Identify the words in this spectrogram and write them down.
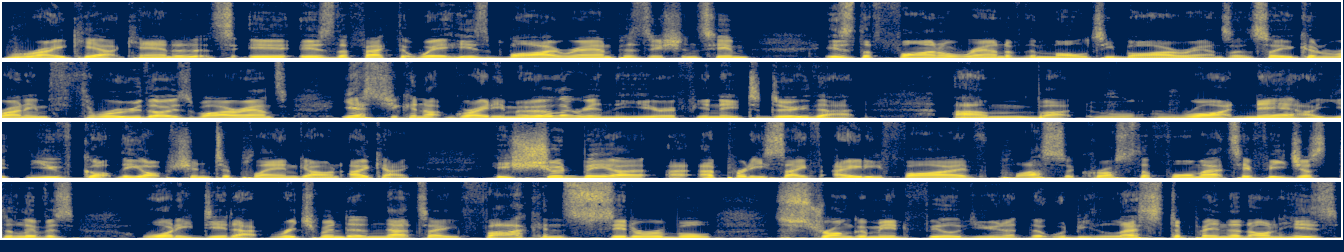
breakout candidates is, is the fact that where his bye round positions him is the final round of the multi bye rounds, and so you can run him through those bye rounds. Yes, you can upgrade him earlier in the year if you need to do that, um, but right now you, you've got the option to plan going okay he should be a, a pretty safe 85 plus across the formats if he just delivers what he did at Richmond. And that's a far considerable stronger midfield unit that would be less dependent on his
